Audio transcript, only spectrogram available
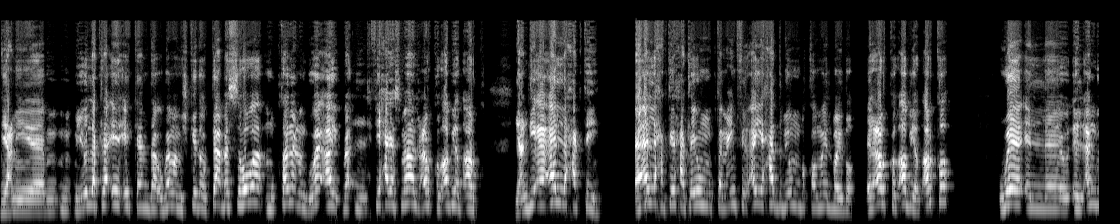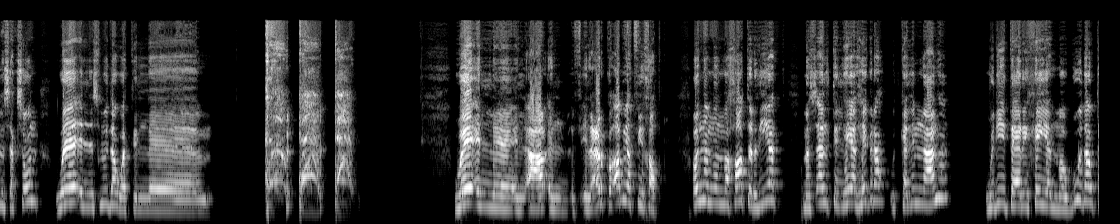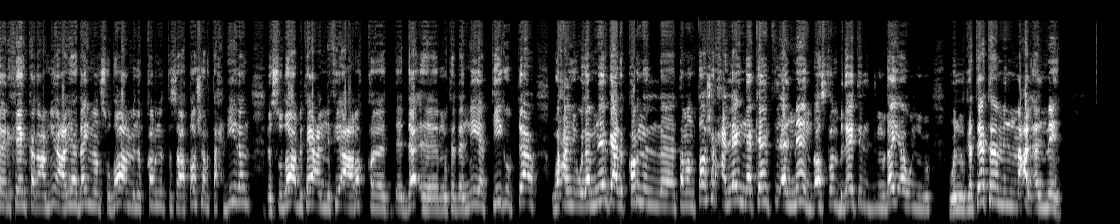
يعني يقول لك لا إيه إيه الكلام ده؟ أوباما مش كده وبتاع. بس هو مقتنع من جواه أيوه في حاجة اسمها العرق الأبيض ارق يعني دي أقل حاجتين. أقل حاجتين هتلاقيهم مجتمعين في أي حد بيؤمن بالقومية البيضاء. العرق الأبيض ارقى والانجلو ساكسون واللي اسمه دوت والعرق الأبيض في خطر. قلنا من المخاطر ديت مسألة اللي هي الهجرة واتكلمنا عنها. ودي تاريخيا موجودة وتاريخيا كانوا عاملين عليها دايما صداع من القرن ال 19 تحديدا. الصداع بتاع إن في أعراق متدنية بتيجي وبتاع. ولما نرجع للقرن ال 18 هنلاقي إنها كانت الألمان أصلا بداية المضايقة والجتاته من مع الألمان.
